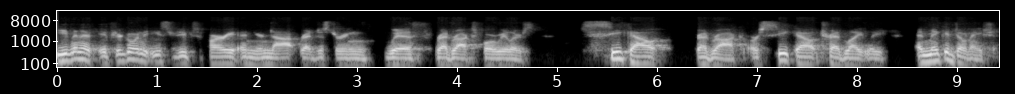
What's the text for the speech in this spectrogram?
even if, if you're going to Easter Jeep Safari and you're not registering with Red Rocks four wheelers, seek out Red Rock or seek out Tread Lightly and make a donation.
